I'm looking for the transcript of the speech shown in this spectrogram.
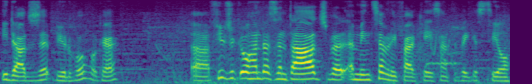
He dodges it. Beautiful. Okay. Uh, Future Gohan doesn't dodge, but I mean, 75k is not the biggest deal.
